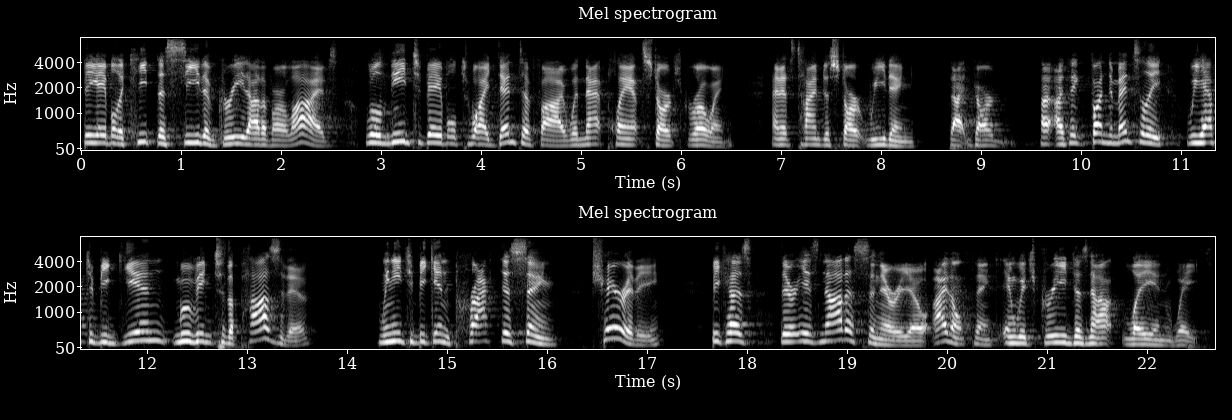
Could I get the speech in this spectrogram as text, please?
being able to keep the seed of greed out of our lives, we'll need to be able to identify when that plant starts growing and it's time to start weeding that garden. I, think fundamentally we have to begin moving to the positive. We need to begin practicing charity because there is not a scenario, I don't think, in which greed does not lay in wait.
